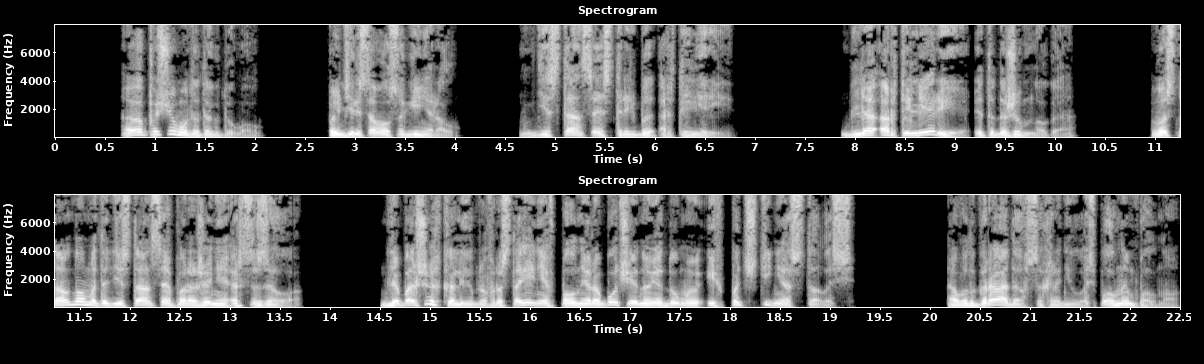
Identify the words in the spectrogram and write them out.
— А почему ты так думал? — поинтересовался генерал. — Дистанция стрельбы артиллерии. Для артиллерии это даже много. В основном это дистанция поражения РСЗО. Для больших калибров расстояние вполне рабочее, но, я думаю, их почти не осталось. А вот градов сохранилось полным-полно.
